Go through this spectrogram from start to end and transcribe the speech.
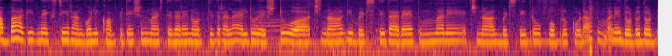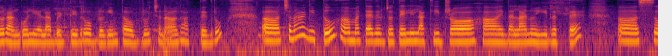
ಹಬ್ಬ ಆಗಿದ್ದು ನೆಕ್ಸ್ಟ್ ಡೇ ರಂಗೋಲಿ ಕಾಂಪಿಟೇಷನ್ ಮಾಡ್ತಿದ್ದಾರೆ ನೋಡ್ತಿದ್ದಾರಲ್ಲ ಎಲ್ಲರೂ ಎಷ್ಟು ಚೆನ್ನಾಗಿ ಬಿಡಿಸ್ತಿದ್ದಾರೆ ತುಂಬಾ ಚೆನ್ನಾಗಿ ಬಿಡಿಸ್ತಿದ್ರು ಒಬ್ಬೊಬ್ಬರು ಕೂಡ. ತುಂಬಾ ದೊಡ್ಡ ದೊಡ್ಡ ರಂಗೋಲಿ ಎಲ್ಲ ಬಿಡ್ತಿದ್ರು. ಒಬ್ರಿಗಿಂತ ಒಬ್ಬರು ಚೆನ್ನಾಗಿ ಹಾಕ್ತಿದ್ರು. ಚೆನ್ನಾಗಿತ್ತು. ಮತ್ತು ಅದ್ರ ಜೊತೆಯಲ್ಲಿ ಲಕ್ಕಿ ಡ್ರಾ ಇದೆಲ್ಲನೂ ಇರುತ್ತೆ. ಸೊ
